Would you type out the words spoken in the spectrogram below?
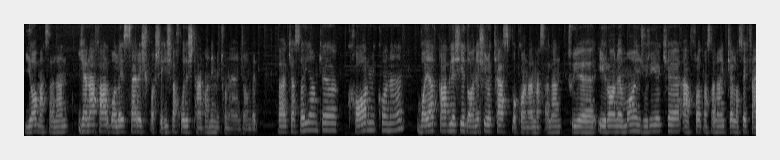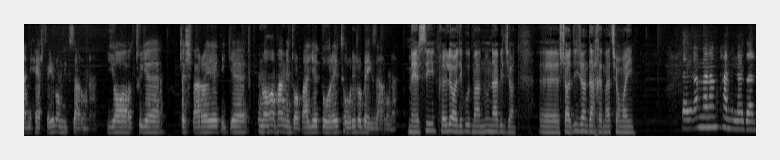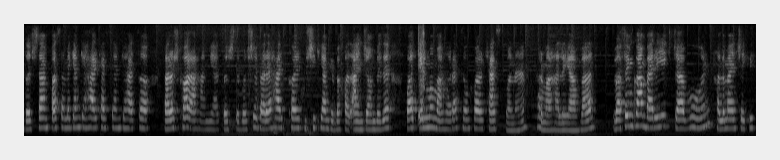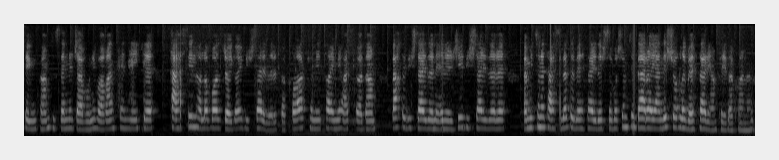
یا مثلا یه نفر بالای سرش باشه هیچ و خودش تنها نمی‌تونه انجام بده. و کسایی هم که کار می‌کنن باید قبلش یه دانشی رو کسب بکنن. مثلا توی ایران ما اینجوریه که افراد مثلا کلاس فنی حرفه‌ای رو میگذرونن. یا توی کشورهای دیگه اونا هم همینطور باید یه دوره تئوری رو بگذرونن. مرسی. خیلی عالی بود. ممنون. نبیل جان. شادین جان در خدمت شماییم دقیقا منم همین نظر داشتم. خواستم بگم که هر کسی هم که حتی براش کار اهمیت داشته باشه برای هر کار کوچیکی هم که بخواد انجام بده باید علم و مهارت اون کار کسب کنه در مرحله اول. و فکر می‌کنم برای یک جوون حالا من شکلی فکر می‌کنم تو سن جوونی واقعا سنیه که تحصیل حالا باز جایگاه بیشتری داره تا کار چون یه تایمی هست که آدم وقت بیشتری داره انرژی بیشتری داره و می‌تونه تحصیلات بهتری داشته باشه می‌تونه در آینده شغل بهتری هم پیدا کنه.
